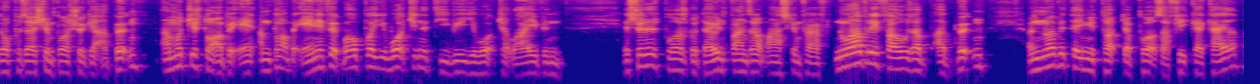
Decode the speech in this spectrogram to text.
the opposition player should get a booking. I'm not just talking about any, I'm talking about any football player. You're watching the TV, you watch it live, and as soon as players go down, fans are up asking for a, no every foul's a, a booking, and no every time you touch a player, it's a free kick either.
